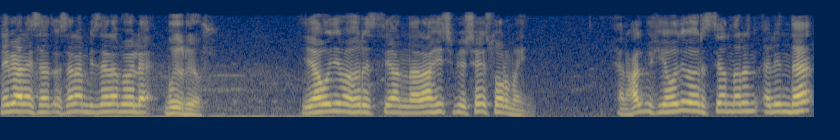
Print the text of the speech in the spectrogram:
Nebi Aleyhisselatü Vesselam bizlere böyle buyuruyor. Yahudi ve Hristiyanlara hiçbir şey sormayın. Yani halbuki Yahudi ve Hristiyanların elinde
